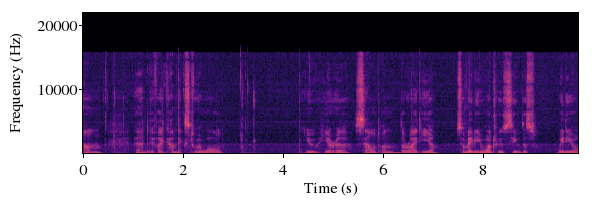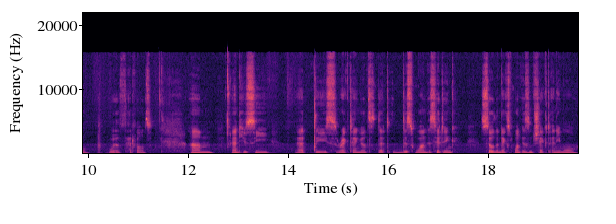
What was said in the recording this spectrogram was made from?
Um, and if I come next to a wall, you hear a sound on the right ear. So maybe you want to see this video with headphones. Um, and you see at these rectangles that this one is hitting, so the next one isn't checked anymore.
